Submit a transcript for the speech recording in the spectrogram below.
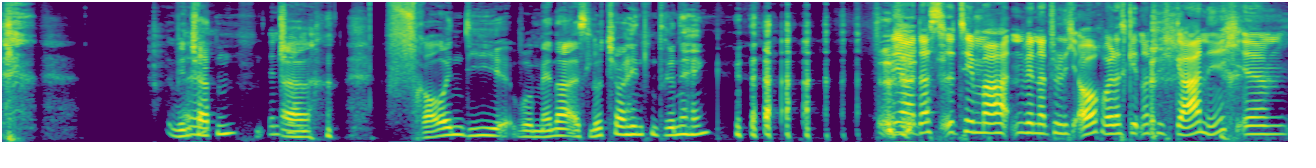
Windschatten. Windschatten. Frauen, die, wo Männer als Lutscher hinten drin hängen. Ja, das äh, Thema hatten wir natürlich auch, weil das geht natürlich gar nicht. Ähm,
